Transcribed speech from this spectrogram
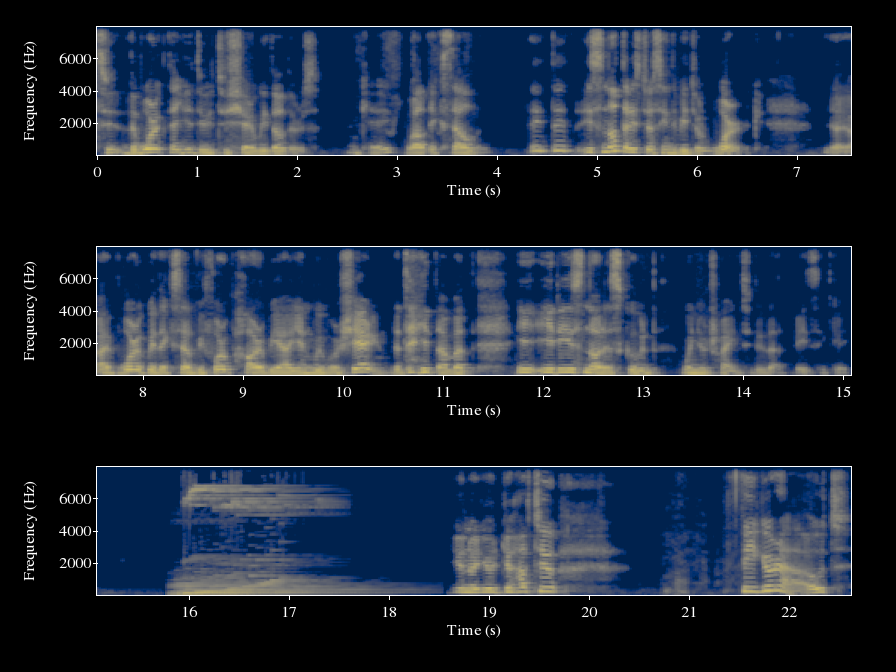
to the work that you do to share with others. Okay, well, Excel, it, it, it's not that it's just individual work. I've worked with Excel before Power BI and we were sharing the data, but it, it is not as good when you're trying to do that, basically. You know, you, you have to figure out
